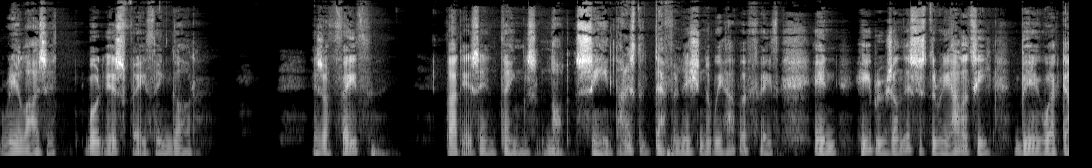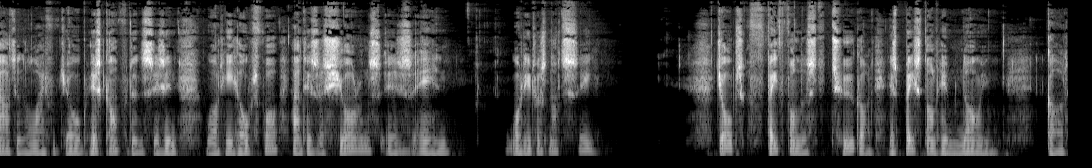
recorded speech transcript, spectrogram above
realize it, but his faith in God is a faith that is in things not seen. That is the definition that we have of faith in Hebrews, and this is the reality being worked out in the life of Job. His confidence is in what he hopes for, and his assurance is in what he does not see. Job's faithfulness to God is based on him knowing God.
